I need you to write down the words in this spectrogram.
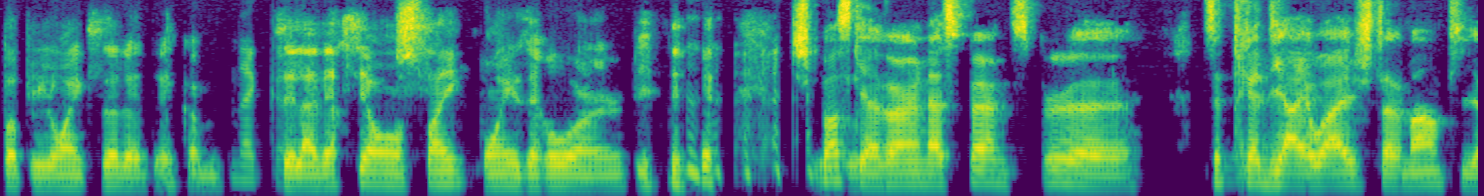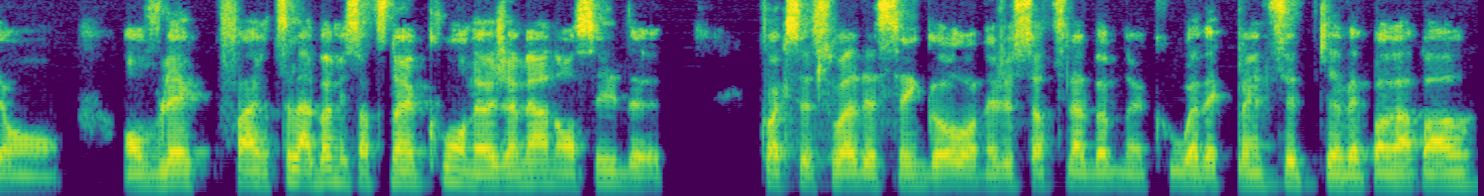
pas plus loin que ça, là, de, comme, D'accord. c'est la version 5.01, puis Je pense qu'il y avait un aspect un petit peu euh, très DIY, justement. Puis on, on voulait faire. Tu sais, l'album est sorti d'un coup. On n'a jamais annoncé de quoi que ce soit de single. On a juste sorti l'album d'un coup avec plein de titres qui n'avaient pas rapport.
